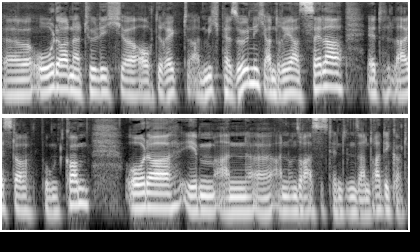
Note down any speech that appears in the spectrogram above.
äh, oder natürlich äh, auch direkt an mich persönlich, Andreas Zeller at leister.com oder eben an, äh, an unsere Assistentin Sandra Dickert.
